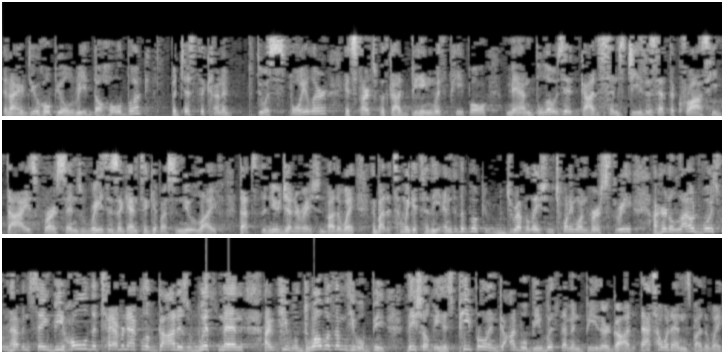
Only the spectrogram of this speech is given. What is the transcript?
and I do hope you'll read the whole book, but just to kind of do a spoiler. It starts with God being with people. Man blows it. God sends Jesus at the cross. He dies for our sins, raises again to give us new life. That's the new generation, by the way. And by the time we get to the end of the book, Revelation 21 verse 3, I heard a loud voice from heaven saying, Behold, the tabernacle of God is with men. I, he will dwell with them. He will be, they shall be his people and God will be with them and be their God. That's how it ends, by the way.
